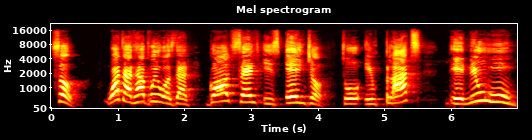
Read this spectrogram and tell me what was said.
So, what had happened was that God sent his angel to implant a new womb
